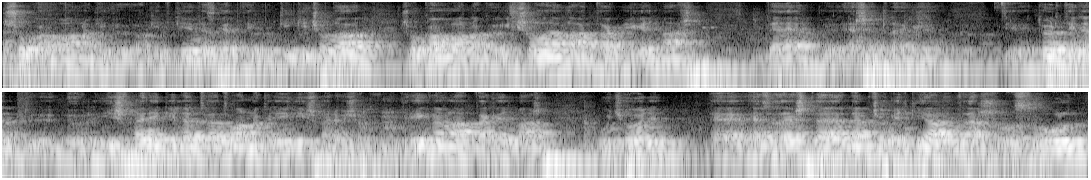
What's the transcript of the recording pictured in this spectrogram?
Sokan vannak, akik, akik kérdezgették, hogy ki kicsoda, sokan vannak, akik soha nem látták még egymást, de esetleg történetből ismerik, illetve hát vannak régi ismerősök, akik rég nem látták egymást, úgyhogy ez az este nem csak egy kiállításról szól,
